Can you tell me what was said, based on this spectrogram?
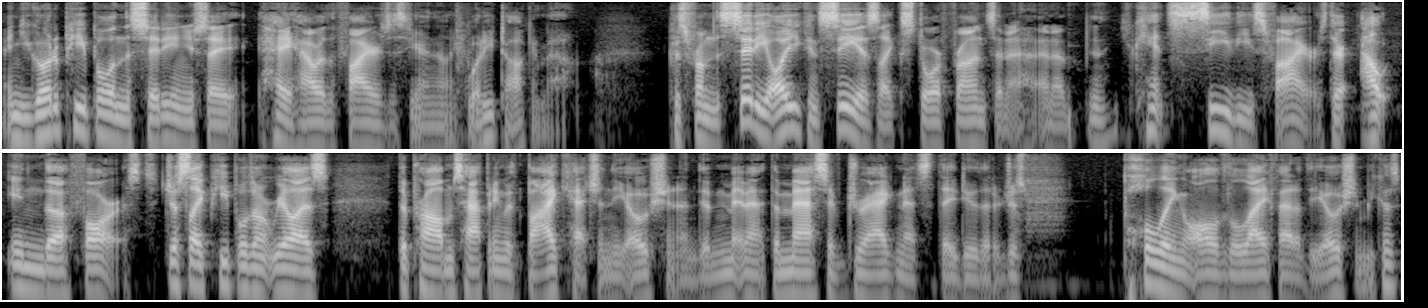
And you go to people in the city and you say, "Hey, how are the fires this year?" And they're like, "What are you talking about?" Because from the city, all you can see is like storefronts and a, and a you can't see these fires. They're out in the forest. Just like people don't realize the problems happening with bycatch in the ocean and the the massive drag nets that they do that are just pulling all of the life out of the ocean because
